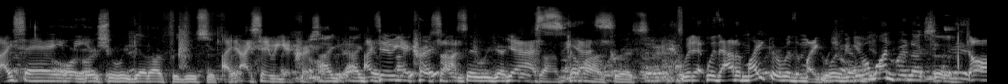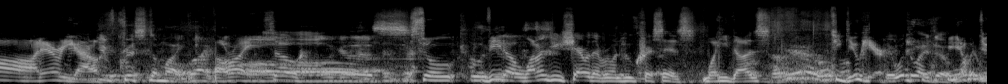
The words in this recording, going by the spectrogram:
I say. Or, we, or should we get our producer, Chris? I, I say we get Chris. I- on. I say we get Chris I- I say we get Chris yes, on. Come yes. on, Chris. With, without a mic or with a mic? Should we give him one? Right next to Oh, there we go. Give Chris the mic. All right, so so Vito, why don't you share with everyone who Chris is, what he does? what he do here? What do I do? Yeah, what do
